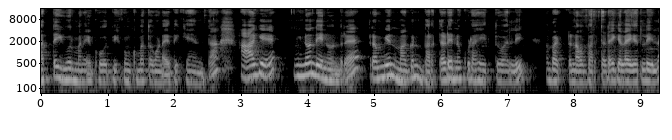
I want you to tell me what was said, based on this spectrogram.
ಮತ್ತೆ ಇವ್ರ ಮನೆಗೆ ಹೋದ್ವಿ ಕುಂಕುಮ ತೊಗೊಂಡೋದಕ್ಕೆ ಅಂತ. ಹಾಗೆ ಇನ್ನೊಂದೇನು ಅಂದರೆ ರಮ್ಯನ ಮಗನ ಬರ್ತಡೇನೂ ಕೂಡ ಇತ್ತು ಅಲ್ಲಿ ಬಟ್ ನಾವು ಬರ್ತಡೇಗೆಲ್ಲ ಇರಲಿಲ್ಲ.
